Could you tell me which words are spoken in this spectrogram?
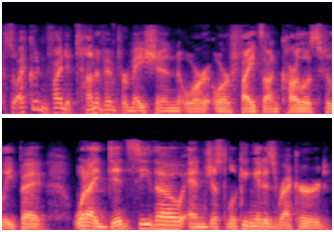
so I couldn't find a ton of information or or fights on Carlos Felipe. What I did see though, and just looking at his record,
